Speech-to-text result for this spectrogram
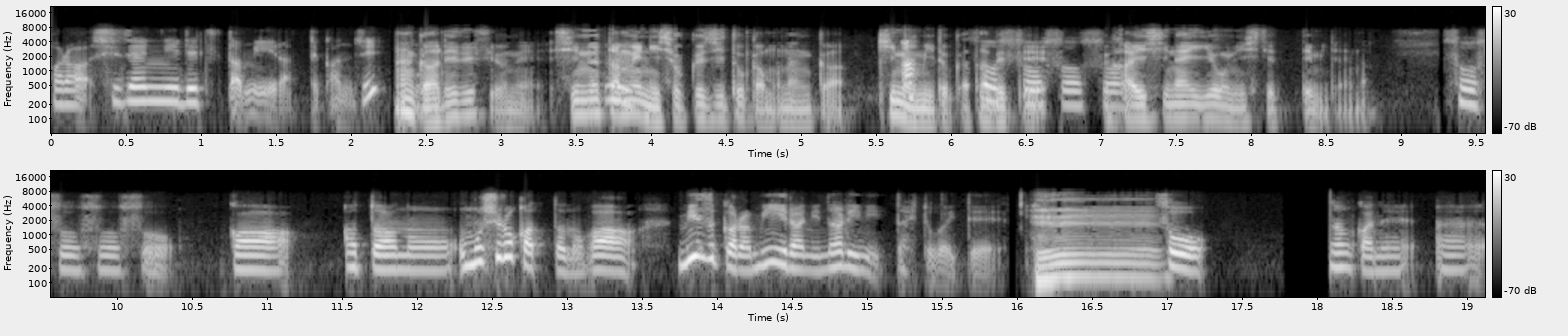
から、自然にできたミイラって感じ？なんかあれですよね。死ぬために食事とかもなんか、木の実とか食べて、そうそうそう。肺しないようにしてってみたいな。そうそうそうそう。が、あとあの、面白かったのが、自らミイラになりに行った人がいて、へえ。そう。なんかね、あー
